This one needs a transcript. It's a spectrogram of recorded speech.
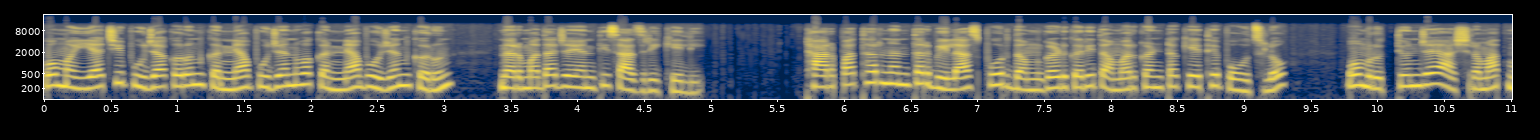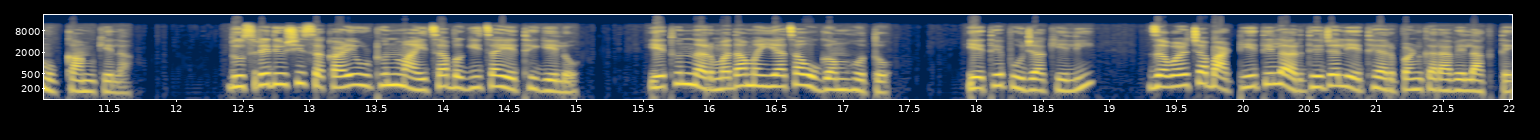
व मैयाची पूजा करून कन्यापूजन व कन्याभोजन करून नर्मदा जयंती साजरी केली. ठारपाथरनंतर बिलासपूर दमगड करीत अमरकंटक येथे पोहोचलो व मृत्युंजय आश्रमात मुक्काम केला. दुसरे दिवशी सकाळी उठून माईचा बगीचा येथे गेलो. येथून नर्मदा मैयाचा उगम होतो. येथे पूजा केली. जवळच्या बाटलीतील अर्धे जल येथे अर्पण करावे लागते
